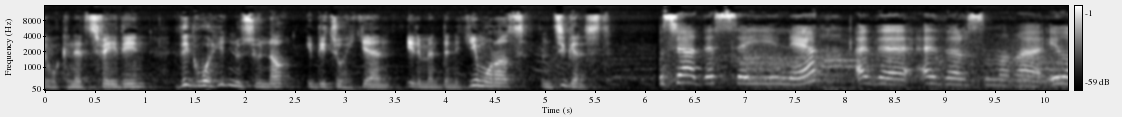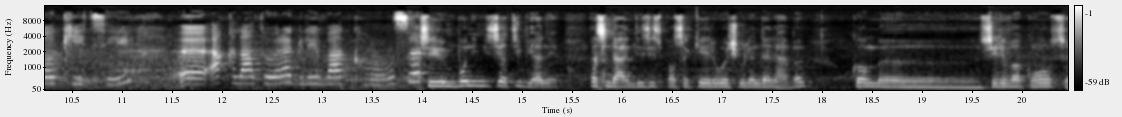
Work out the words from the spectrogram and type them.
إوا كنا تسفايدين ذيك واحد نسونا إدي توهيان إلى مندن يمرس نتقرست وسادة السينة أذا أذا رسمغ إلو كيتي أقلاطورة قلي فاكونس سي اون بون انيسياتيف يعني اسنا عندي زيسباس كاين واش ولا ندير الهبل كوم سي لي فاكونس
